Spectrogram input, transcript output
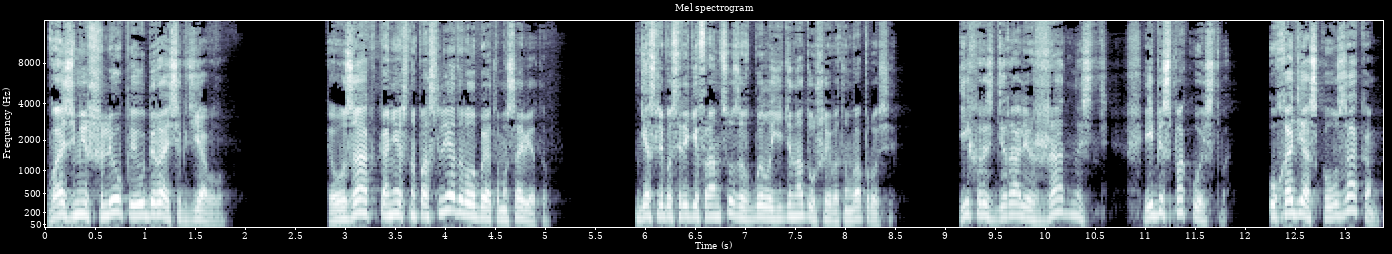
Возьми шлюп и убирайся к дьяволу». Каузак, конечно, последовал бы этому совету, если бы среди французов было единодушие в этом вопросе. Их раздирали жадность и беспокойство. Уходя с Каузаком,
